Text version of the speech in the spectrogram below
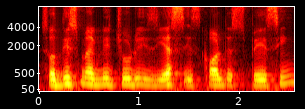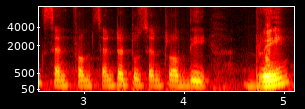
So this magnitude is S is called the spacing sent from center to center of the drain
